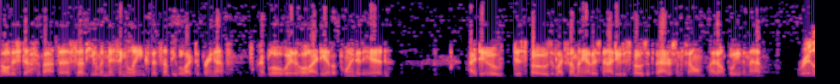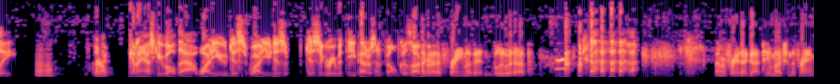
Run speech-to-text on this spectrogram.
all this stuff about the subhuman missing link that some people like to bring up. I blow away the whole idea of a pointed head. I do dispose, like so many others now, I do dispose of the Patterson film. I don't believe in that. Really? Uh-uh. Well, Can I ask you about that? Why do you dis Why do you dis disagree with the Patterson film? Because I've I got a frame of it and blew it up. I'm afraid I got too much in the frame.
